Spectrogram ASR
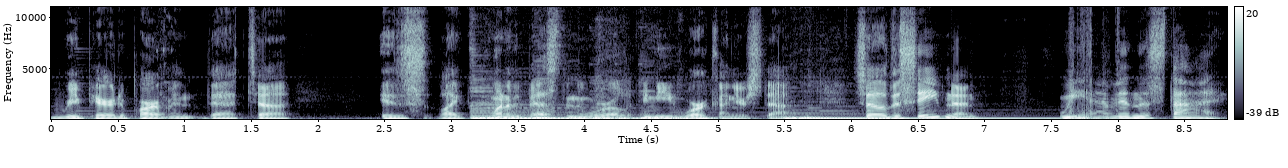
repair department that uh, is like one of the best in the world if you need work on your stuff. So this evening, we have in the sty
